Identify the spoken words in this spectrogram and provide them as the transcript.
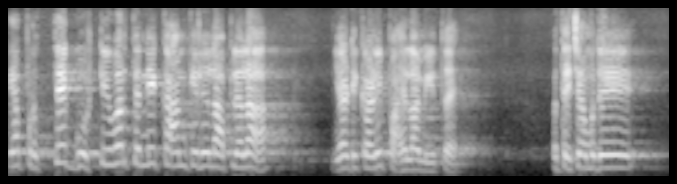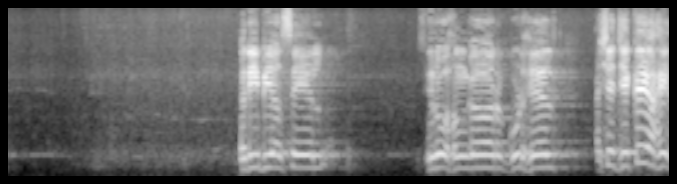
त्या प्रत्येक गोष्टीवर त्यांनी काम केलेलं आपल्याला या ठिकाणी पाहायला मिळत आहे त्याच्यामध्ये गरिबी असेल झिरो हंगर गुड हेल्थ असे जे काही आहेत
